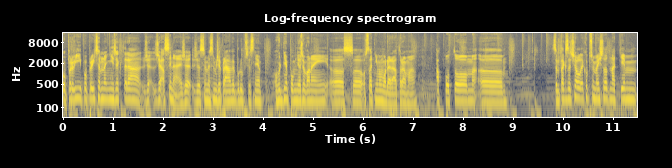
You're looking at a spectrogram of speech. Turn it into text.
poprvé, poprvé jsem na ní řekl teda, že, že asi ne, že, že si myslím, že právě budu přesně hodně poměřovaný uh, s ostatníma moderátorama. A potom uh, jsem tak začal jako přemýšlet nad tím,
